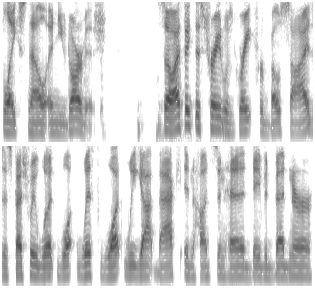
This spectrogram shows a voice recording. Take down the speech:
Blake Snell and Yu Darvish. So I think this trade was great for both sides, especially with what with what we got back in Hudson Head, David Bednar,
